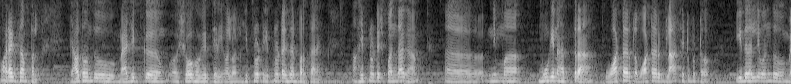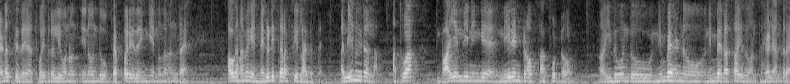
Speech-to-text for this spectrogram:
ಫಾರ್ ಎಕ್ಸಾಂಪಲ್ ಯಾವುದೋ ಒಂದು ಮ್ಯಾಜಿಕ್ ಶೋ ಹೋಗಿರ್ತೀರಿ, ಅಲ್ಲೊಂದು ಹಿಪ್ನೋಟಿ ಹಿಪ್ನೋಟೈಸರ್ ಬರ್ತಾನೆ. ಆ ಹಿಪ್ನೋಟಿಸ್ಟ್ ಬಂದಾಗ ನಿಮ್ಮ ಮೂಗಿನ ಹತ್ತಿರ ವಾಟರ್ ವಾಟರ್ ಗ್ಲಾಸ್ ಇಟ್ಬಿಟ್ಟು, ಇದರಲ್ಲಿ ಒಂದು ಮೆಣಸಿದೆ, ಅಥವಾ ಇದರಲ್ಲಿ ಒಂದೊಂದು ಏನೋ ಒಂದು ಪೆಪ್ಪರ್ ಇದೆ, ಹಿಂಗೆ ಏನೋ ಅಂದರೆ, ಅವಾಗ ನಮಗೆ ನೆಗಡಿ ಥರ ಫೀಲ್ ಆಗುತ್ತೆ. ಅಲ್ಲಿ ಏನೂ ಇರಲ್ಲ. ಅಥವಾ ಬಾಯಲ್ಲಿ ನಿಮಗೆ ನೀರಿನ ಡ್ರಾಪ್ಸ್ ಹಾಕ್ಬಿಟ್ಟು ಇದು ಒಂದು ನಿಂಬೆಹಣ್ಣು ನಿಂಬೆ ರಸ ಇದು ಅಂತ ಹೇಳಿ ಅಂದರೆ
